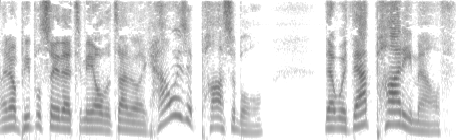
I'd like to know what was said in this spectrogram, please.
I know people say that to me all the time. They're like, how is it possible that with that potty mouth,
